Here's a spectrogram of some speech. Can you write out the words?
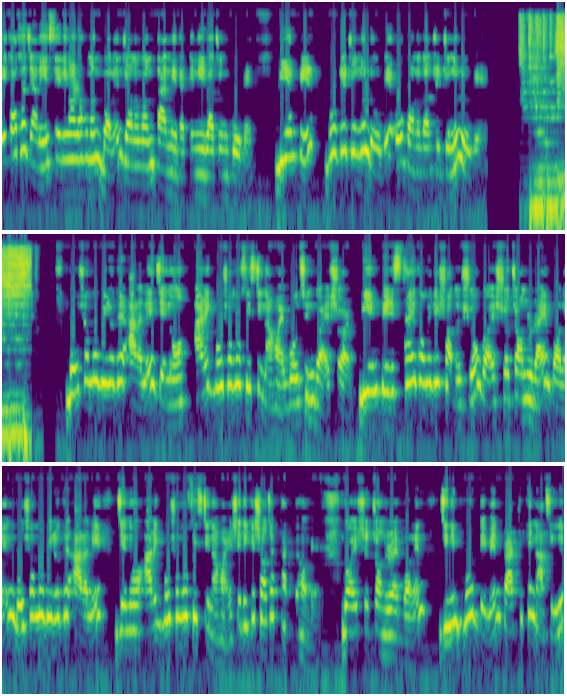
এ কথা জানিয়ে সেলিমা রহমান বলেন, জনগণ তার নেতাকে নির্বাচন করবে। বিএনপির ভোটের জন্য লড়বে ও গণতন্ত্রের জন্য লড়বে। বৈষম্য বিরোধের আড়ালে যেন আরেক বৈষম্য সৃষ্টি না হয়, বলছেন গয়েশ্বর। বিএনপির স্থায়ী কমিটির সদস্য গয়েশ্বর চন্দ্র রায় বলেন, বৈষম্য বিরোধের আড়ালে যেন আরেক বৈষম্য সৃষ্টি না হয়, সেদিকে সজাগ থাকতে হবে। গয়েশ্বর চন্দ্র রায় বলেন, যিনি ভোট দেবেন প্রার্থীকে না চিনলে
